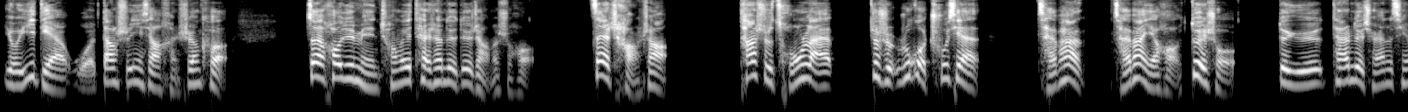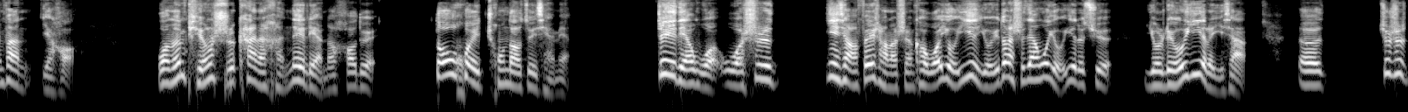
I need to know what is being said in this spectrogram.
有一点我当时印象很深刻。在蒿俊闵成为泰山队队长的时候，在场上，他是从来就是如果出现裁判裁判也好，对手对于泰山队球员的侵犯也好，我们平时看着很内敛的蒿队，都会冲到最前面。这一点我我是印象非常的深刻。我有意有一段时间，我有意的去有留意了一下，呃，就是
